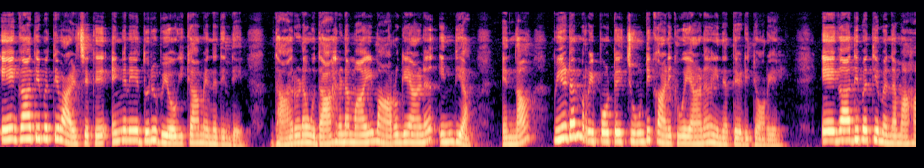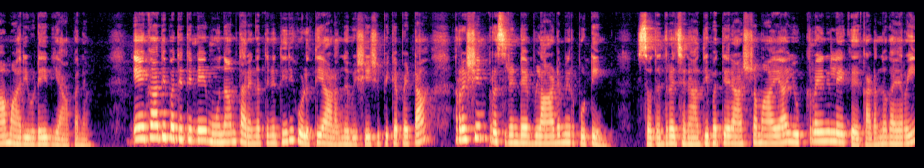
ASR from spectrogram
ഏകാധിപത്യ വാഴ്ചയ്ക്ക് എങ്ങനെ ദുരുപയോഗിക്കാമെന്നതിന്റെ ദാരുണ ഉദാഹരണമായി മാറുകയാണ് ഇന്ത്യ എന്ന വീടം റിപ്പോർട്ട് ചൂണ്ടിക്കാണിക്കുകയാണ് ഇന്നത്തെ എഡിറ്റോറിയൽ. ഏകാധിപത്യം എന്ന മഹാമാരിയുടെ വ്യാപനം. ഏകാധിപത്യത്തിന്റെ മൂന്നാം തരംഗത്തിന് തിരികൊളുത്തിയാളെന്ന് വിശേഷിപ്പിക്കപ്പെട്ട റഷ്യൻ പ്രസിഡന്റ് വ്ളാഡിമിർ പുടിൻ സ്വതന്ത്ര ജനാധിപത്യ രാഷ്ട്രമായ യുക്രൈനിലേക്ക് കടന്നുകയറി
